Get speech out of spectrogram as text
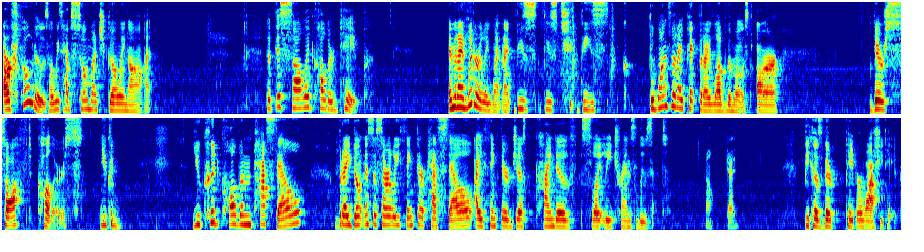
Our photos always have so much going on that this solid colored tape and then I literally went and I, these these two these the ones that I picked that I love the most are they're soft colors. You could you could call them pastel, but I mm. don't necessarily think they're pastel. I think they're just kind of slightly translucent. Because they're paper washi tape.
